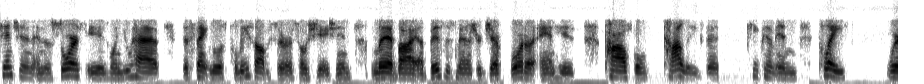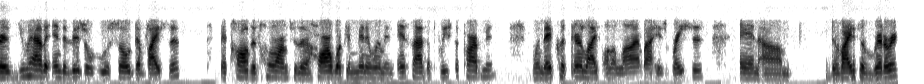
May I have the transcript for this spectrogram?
tension and the source is when you have the St. Louis Police Officer Association, led by a business manager, Jeff Roorda, and his powerful colleagues that keep him in place, where you have an individual who is so divisive that causes harm to the hardworking men and women inside the police department when they put their life on the line by his racist and um, divisive rhetoric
